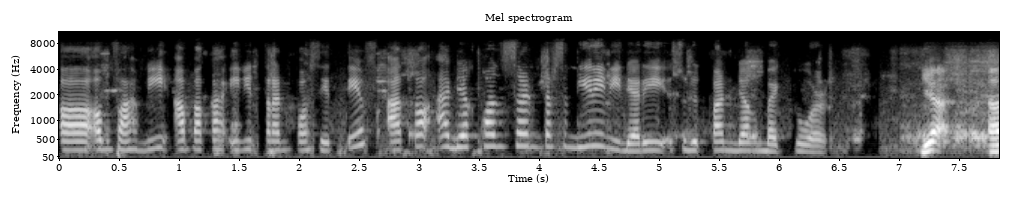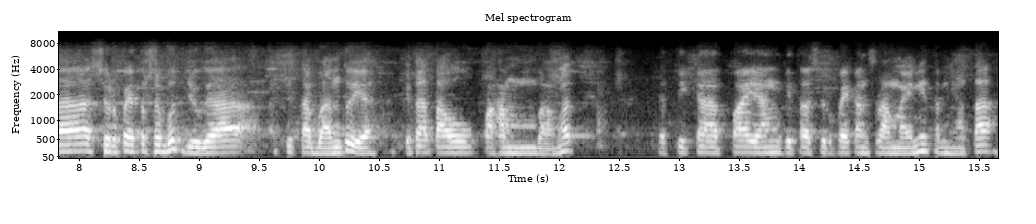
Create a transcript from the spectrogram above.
uh, Om Fahmi apakah ini tren positif atau ada concern tersendiri nih dari sudut pandang bike to? Ya, uh, survei tersebut juga kita bantu ya. Kita tahu paham banget ketika apa yang kita surveikan selama ini ternyata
